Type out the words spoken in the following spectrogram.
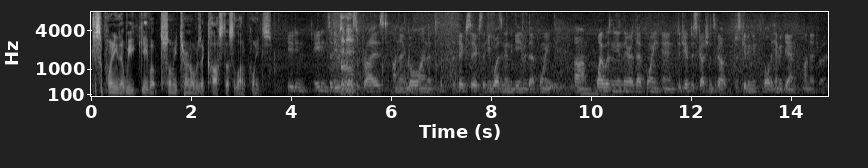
disappointing that we gave up so many turnovers that cost us a lot of points. Aidan, Aidan said he was a little surprised on that goal line, the, the, the pick six, that he wasn't in the game at that point. Um, why wasn't he in there at that point? And did you have discussions about just giving the ball to him again on that drive?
